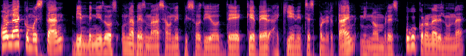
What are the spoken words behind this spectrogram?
Hola, ¿cómo están? Bienvenidos una vez más a un episodio de ¿Qué ver? aquí en It's Spoiler Time. Mi nombre es Hugo Corona de Luna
